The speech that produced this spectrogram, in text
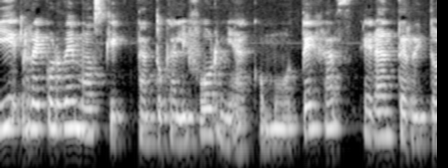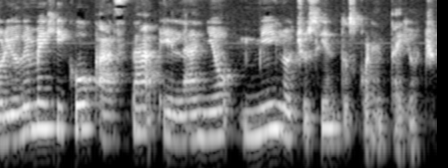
Y recordemos que tanto California como Texas eran territorio de México hasta el año 1848.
